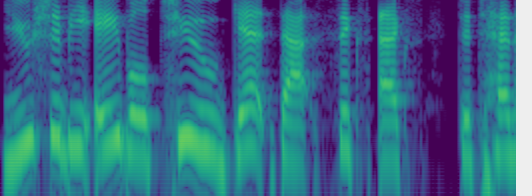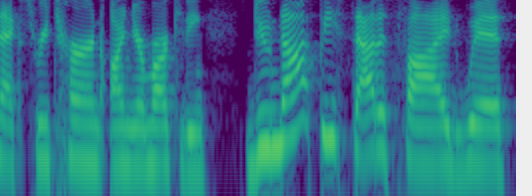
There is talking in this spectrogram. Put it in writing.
you should be able to get that 6x to 10x return on your marketing. Do not be satisfied with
